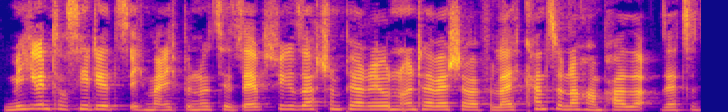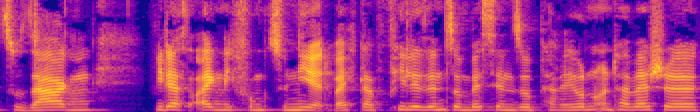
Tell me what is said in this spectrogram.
mich interessiert jetzt, ich meine, ich benutze jetzt selbst, wie gesagt, schon Periodenunterwäsche, aber vielleicht kannst du noch ein paar Sätze zu sagen, wie das eigentlich funktioniert. Weil ich glaube, viele sind so ein bisschen so Periodenunterwäsche,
